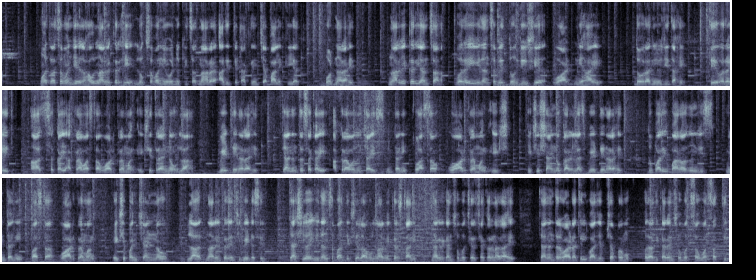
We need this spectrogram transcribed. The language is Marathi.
महत्त्वाचं म्हणजे राहुल नार्वेकर हे लोकसभा निवडणुकीचा नारळ आदित्य ठाकरेंच्या बालेकिल्ल्यात फोडणार आहेत. नार्वेकर यांचा वरळी विधानसभेत दोन दिवसीय वार्ड निहाय दौरा नियोजित आहे. ते वरळीत आज सकाळी अकरा वाजता वार्ड क्रमांक एकशे त्र्याण्णवला भेट देणार आहेत. त्यानंतर सकाळी अकरा वाजून चाळीस मिनिटांनी वाजता वार्ड क्रमांक एकशे एकशे शहाण्णव कार्यालयास भेट देणार आहेत. दुपारी बारा वाजून वीस मिनिटांनी वाजता वार्ड क्रमांक एकशे पंच्याण्णवला नार्वेकर यांची भेट असेल. याशिवाय विधानसभा अध्यक्ष राहुल नार्वेकर स्थानिक नागरिकांसोबत चर्चा करणार आहेत. त्यानंतर वार्डातील भाजपच्या प्रमुख पदाधिकाऱ्यांसोबत संवाद साधतील.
